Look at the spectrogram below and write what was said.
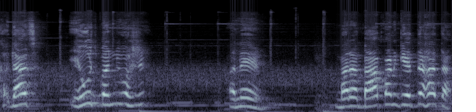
કદાચ એવું જ બન્યું હશે. અને મારા બા પણ કહેતા હતા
